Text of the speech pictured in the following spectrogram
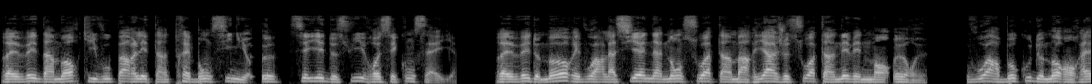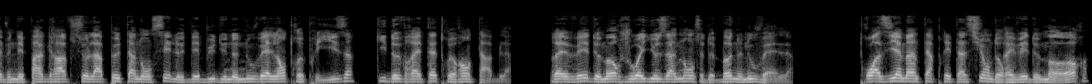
Rêver d'un mort qui vous parle est un très bon signe e, essayez de suivre ses conseils. Rêver de mort et voir la sienne annonce soit un mariage soit un événement heureux. Voir beaucoup de morts en rêve n'est pas grave cela peut annoncer le début d'une nouvelle entreprise, qui devrait être rentable. Rêver de mort joyeuse annonce de bonnes nouvelles. Troisième interprétation de rêver de mort,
